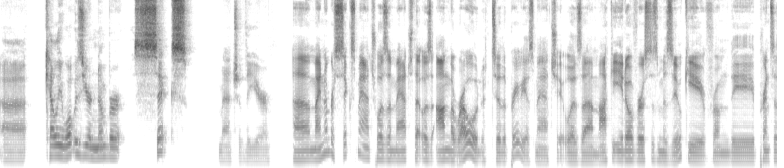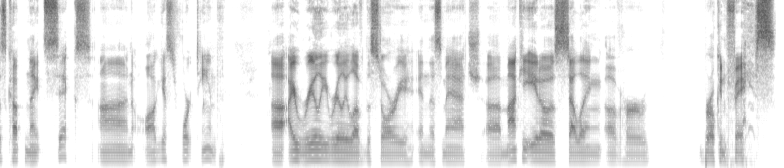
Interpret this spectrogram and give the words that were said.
Uh, Kelly, what was your number six match of the year? Uh, my number six match was a match that was on the road to the previous match. It was uh, Maki Ito versus Mizuki from the Princess Cup Night Six on August 14th. Uh, I really, really loved the story in this match. Uh, Maki Ito's selling of her broken face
